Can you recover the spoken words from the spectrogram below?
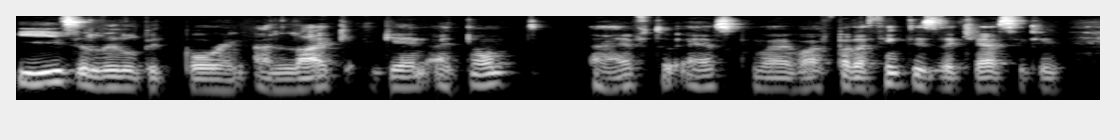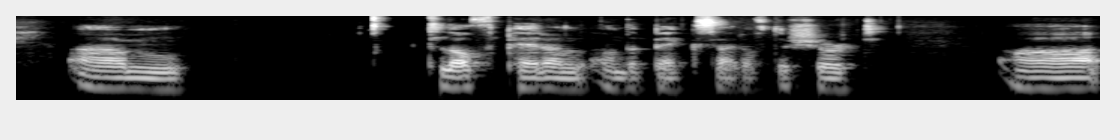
is a little bit boring. I like, again, I don't, I have to ask my wife, but I think this is a classically um, cloth pattern on the back side of the shirt. Uh,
